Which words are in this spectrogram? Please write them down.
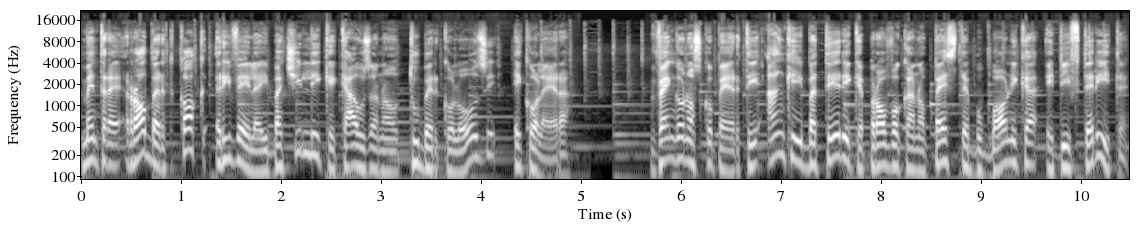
mentre Robert Koch rivela i bacilli che causano tubercolosi e colera. Vengono scoperti anche i batteri che provocano peste bubonica e difterite,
